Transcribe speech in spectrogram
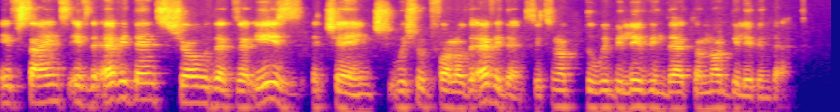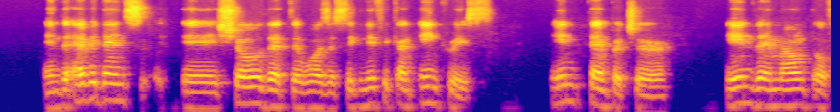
If science, if the evidence show that there is a change, we should follow the evidence. It's not do we believe in that or not believe in that. And the evidence uh, show that there was a significant increase in temperature, in the amount of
